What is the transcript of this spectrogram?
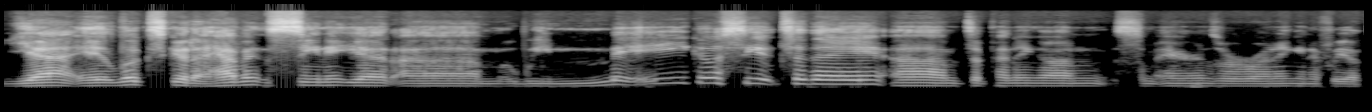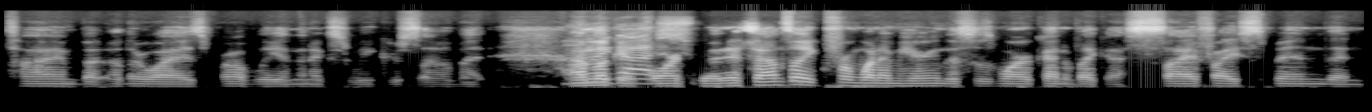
Yeah, it looks good. I haven't seen it yet. Um, we may go see it today, um, depending on some errands we're running and if we have time, but otherwise probably in the next week or so. But Oh I'm looking forward to it. It sounds like from what I'm hearing, this is more kind of like a sci-fi spin than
